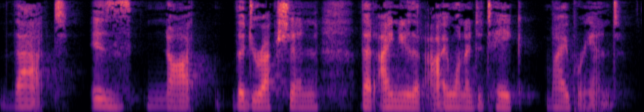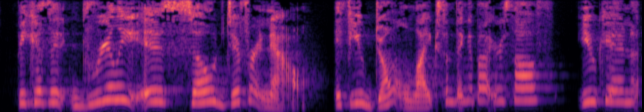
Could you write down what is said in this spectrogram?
that is not the direction that I knew that I wanted to take my brand because it really is so different now. If you don't like something about yourself, you can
